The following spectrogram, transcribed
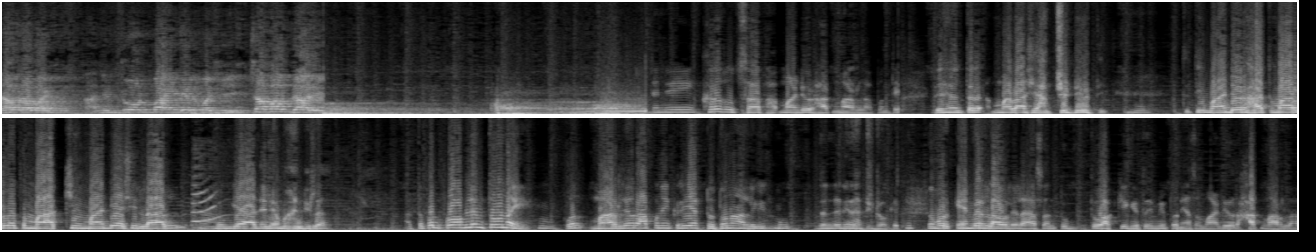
नवरा बायको आणि दोन पायंडेल म्हणजे जबाबदारी. त्यांनी खरंच उत्साहात हा- मांडीवर हात मारला. पण ते त्याच्यानंतर मला अशी हापचिट्टी होती. तर ती मांडीवर हात मारला तर मा- अख्खी मांडी अशी लाल मुंग्या आलेल्या मांडीला. आता पण प्रॉब्लेम तो नाही. पण मारल्यावर आपण एक रिॲक्ट होतो ना लगेच मग झंझणी राहते डोक्यात. समोर कॅमेरा लावलेला असा आणि तू तो वाक्य घेतोय मी पण असं मांडीवर हात मारला.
